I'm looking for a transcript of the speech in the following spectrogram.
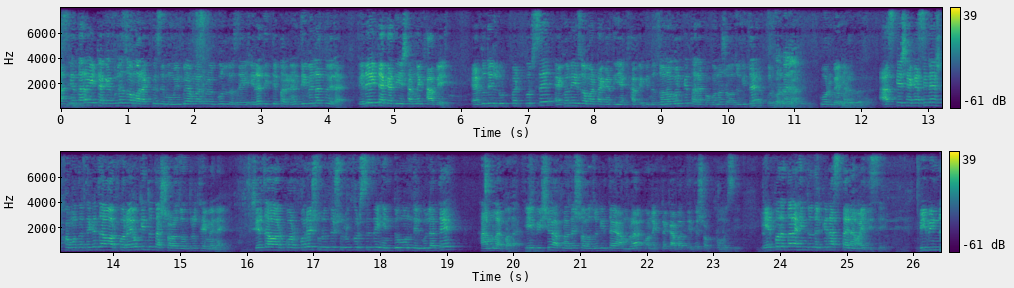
আজকে তারা এই টাকাগুলো জমা রাখতেছে। মুমিন ভাই আমার বলল যে এরা দিতে পারে না দিবে না তো এরা। এরা এই টাকা দিয়ে সামনে খাবে। এতদিন লুটপাট করছে এখন এই জমা টাকা দিয়ে খাবে। কিন্তু জনগণকে তারা কখনো সহযোগিতা করবে না। করবে না। আজকে শেখ হাসিনা ক্ষমতা থেকে যাওয়ার পরেও কিন্তু তার ষড়যন্ত্র থেমে নাই। সে যাওয়ার পর পরে শুরুতে শুরু করছে যে হিন্দু মন্দিরগুলাতে হামলা করা। এই বিষয়ে আপনাদের সহযোগিতায় আমরা অনেকটা কাবাদ দিতে সক্ষম হয়েছি। এরপরে তারা হিন্দুদেরকে রাস্তায় নামাই দিছে। বিভিন্ন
